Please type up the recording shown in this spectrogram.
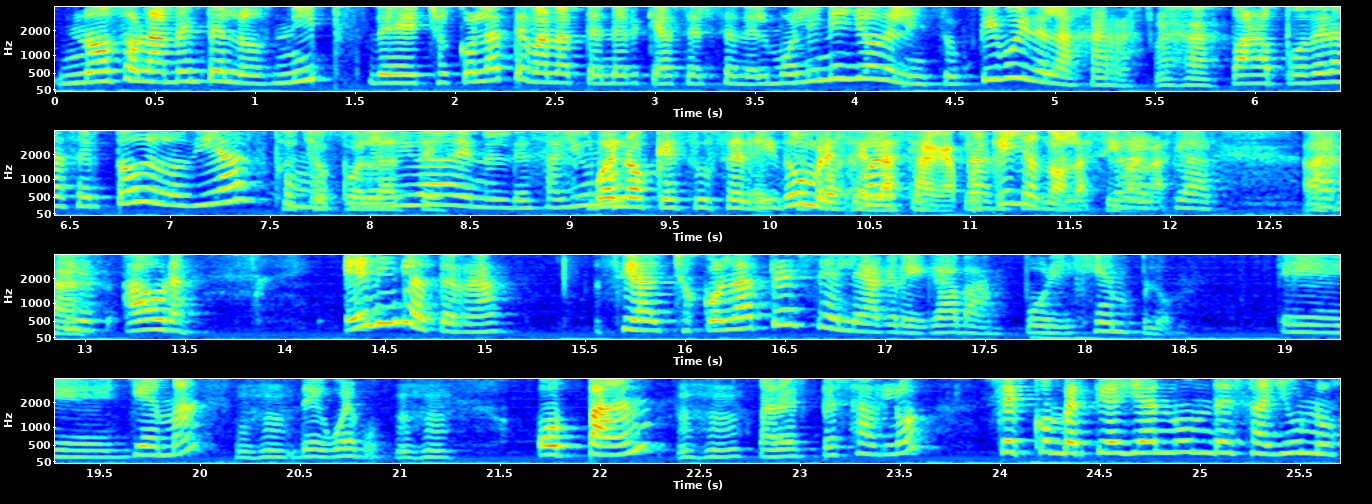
no solamente los nips de chocolate, van a tener que hacerse del molinillo, del instructivo y de la jarra. Ajá. Para poder hacer todos los días su como chocolate. su bebida en el desayuno. Bueno, que su servidumbre se las haga, porque ellos no las iban a hacer. Así es. Ahora, en Inglaterra, si al chocolate se le agregaba, por ejemplo, eh, yemas de huevo o pan para espesarlo, se convertía ya en un desayuno.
